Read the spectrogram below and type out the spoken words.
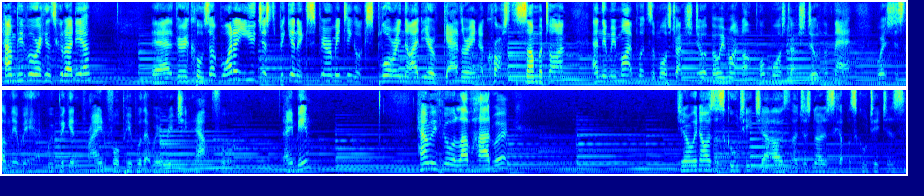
How many people reckon it's a good idea? Yeah, very cool. So why don't you just begin experimenting or exploring the idea of gathering across the summertime, and then we might put some more structure to it, but we might not put more structure to it than that, where it's just something we we begin praying for people that we're reaching out for. Amen. How many people love hard work? Do you know when I was a school teacher, I, was, I just noticed a couple of school teachers.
